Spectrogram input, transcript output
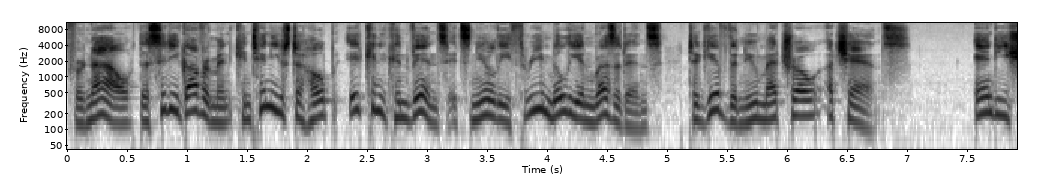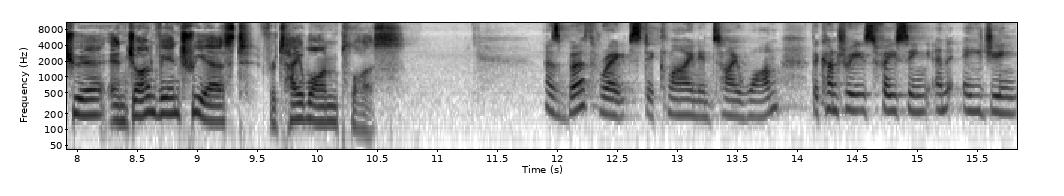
For now, the city government continues to hope it can convince its nearly 3 million residents to give the new metro a chance. Andy Xue and John Van Trieste for Taiwan Plus. As birth rates decline in Taiwan, the country is facing an aging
